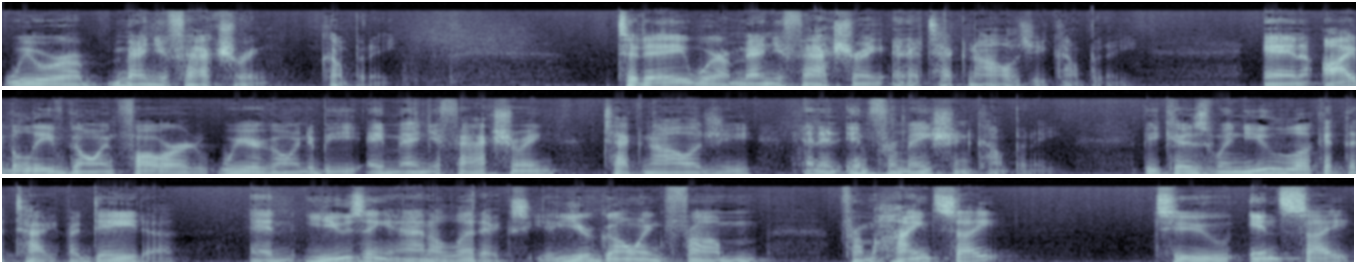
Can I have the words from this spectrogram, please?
we were a manufacturing company. Today, we're a manufacturing and a technology company. And I believe going forward, we are going to be a manufacturing, technology, and an information company. Because when you look at the type of data and using analytics, you're going from, from hindsight to insight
